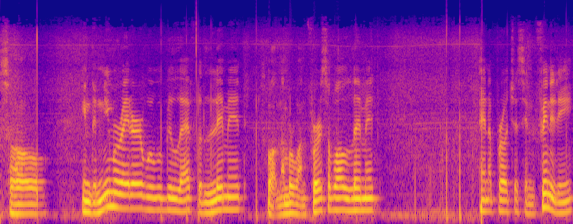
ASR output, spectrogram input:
So in the numerator, we will be left with limit, well, number one, first of all, limit n approaches infinity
